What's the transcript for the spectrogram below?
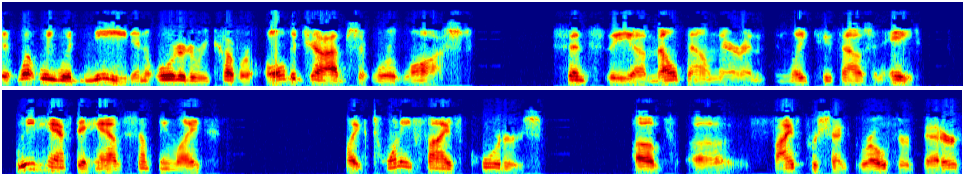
at what we would need in order to recover all the jobs that were lost since the uh, meltdown there in, in late 2008, we'd have to have something like like 25 quarters of uh, 5% growth or better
